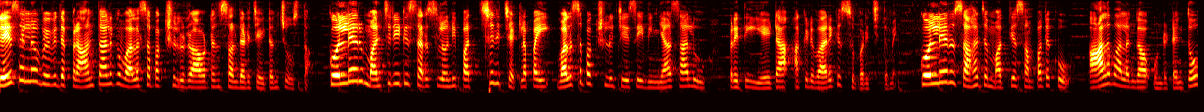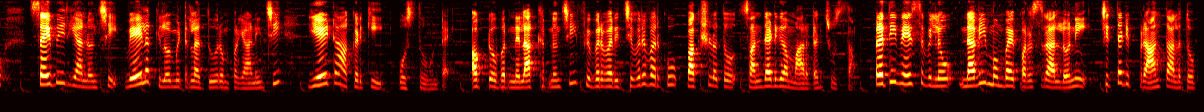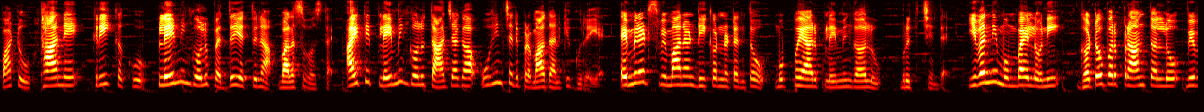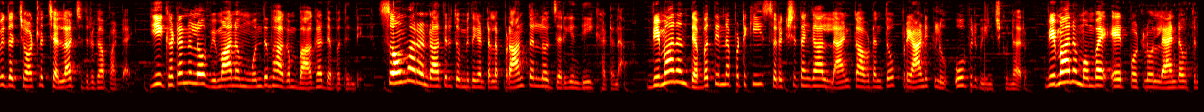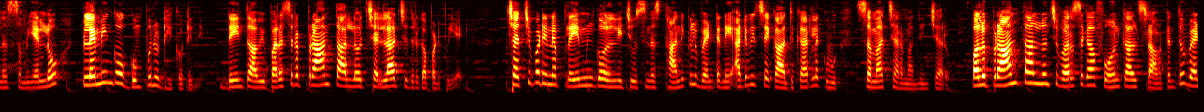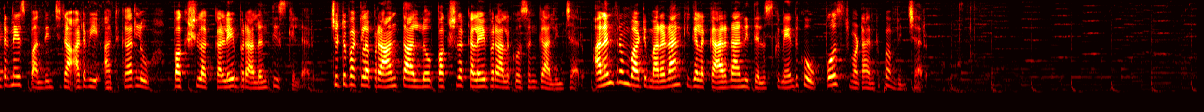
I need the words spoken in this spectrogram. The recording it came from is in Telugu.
దేశంలో వివిధ ప్రాంతాలకు వలస పక్షులు రావటం సందడి చేయటం చూస్తాం. కొల్లేరు మంచినీటి సరస్సులోని పచ్చని చెట్లపై వలస పక్షులు చేసే విన్యాసాలు ప్రతి ఏటా అక్కడి వారికి సుపరిచితమే. కొల్లేరు సహజ మత్స్య సంపదకు ఆలవాలంగా ఉండటంతో సైబీరియా నుంచి వేల కిలోమీటర్ల దూరం ప్రయాణించి ఏటా అక్కడికి వస్తూ ఉంటాయి. అక్టోబర్ నెలాఖరు నుంచి ఫిబ్రవరి చివరి వరకు పక్షులతో సందడిగా మారటం చూస్తాం. ప్రతి వేసవిలో నవీ ముంబై పరిసరాల్లోని చిత్తడి ప్రాంతాలతో పాటు థానే క్రీకకు ప్లేమింగోలు పెద్ద ఎత్తున వలస వస్తాయి. అయితే ప్లేమింగోలు తాజాగా ఊహించని ప్రమాదానికి గురయ్యాయి. ఎమిరేట్స్ విమానం ఢీకొనటంతో ముప్పై ఆరు ప్లేమింగాలు మృతి చెందాయి. ఇవన్నీ ముంబైలోని ఘటోపర్ ప్రాంతంలో వివిధ చోట్ల చెల్లాచెదురుగా పడ్డాయి. ఈ ఘటనలో విమానం ముందు భాగం బాగా దెబ్బతింది. సోమవారం రాత్రి తొమ్మిది గంటల ప్రాంతంలో జరిగింది ఈ ఘటన. విమానం దెబ్బతిన్నప్పటికీ సురక్షితంగా ల్యాండ్ కావడంతో ప్రయాణికులు ఊపిరి పీల్చుకున్నారు. విమానం ముంబై ఎయిర్పోర్ట్లో ల్యాండ్ అవుతున్న సమయంలో ప్లెమింగో గుంపును ఢీకొట్టింది. దీంతో అవి పరిసర ప్రాంతాల్లో చెల్లాచెదురుగా పడిపోయాయి. చచ్చిపడిన ప్లేమింగోల్ని చూసిన స్థానికులు వెంటనే అటవీశాఖ అధికారులకు సమాచారం అందించారు. పలు ప్రాంతాల నుంచి వరుసగా ఫోన్ కాల్స్ రావడంతో వెంటనే స్పందించిన అటవీ అధికారులు పక్షుల కళేబరాలను తీసుకెళ్ళారు. చుట్టుపక్కల ప్రాంతాల్లో పక్షుల కళేబరాల కోసం గాలించారు. అనంతరం వాటి మరణానికి గల కారణాన్ని తెలుసుకునేందుకు పోస్ట్ మార్టానికి పంపించారు.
